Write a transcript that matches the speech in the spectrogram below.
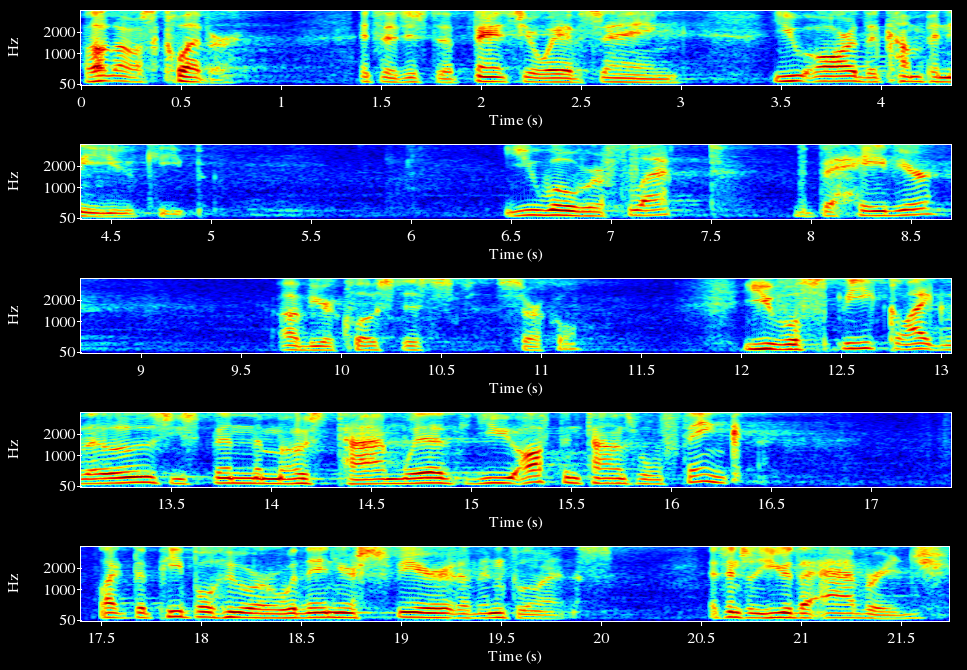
I thought that was clever. It's a, just a fancier way of saying you are the company you keep. You will reflect the behavior of your closest circle. You will speak like those you spend the most time with. You oftentimes will think like the people who are within your sphere of influence. Essentially, you're the average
